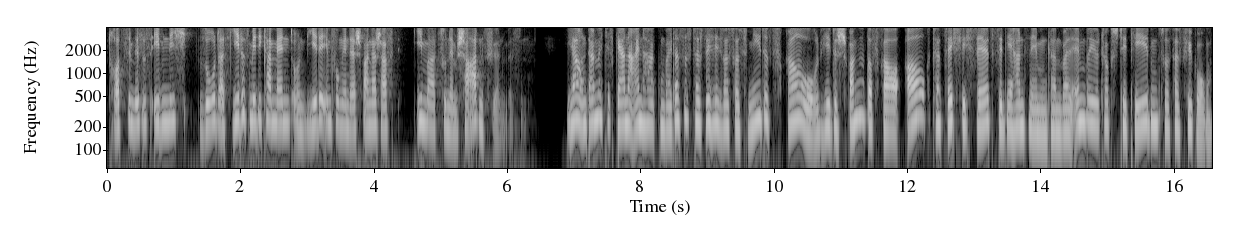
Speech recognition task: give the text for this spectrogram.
Trotzdem ist es eben nicht so, dass jedes Medikament und jede Impfung in der Schwangerschaft immer zu einem Schaden führen müssen. Ja, und da möchte ich gerne einhaken, weil das ist tatsächlich was, was jede Frau und jede schwangere Frau auch tatsächlich selbst in die Hand nehmen kann, weil Embryotox steht jedem zur Verfügung.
